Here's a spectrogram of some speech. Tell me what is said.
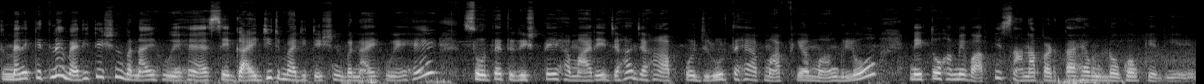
तो मैंने कितने मेडिटेशन बनाए हुए हैं, ऐसे गाइडेड मेडिटेशन बनाए हुए हैं सो दैट रिश्ते हमारे जहाँ जहाँ आपको ज़रूरत है, आप माफ़ियाँ मांग लो, नहीं तो हमें वापस आना पड़ता है उन लोगों के लिए।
